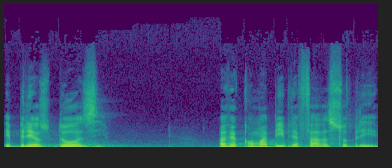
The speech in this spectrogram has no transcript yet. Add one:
Hebreus 12. Olha como a Bíblia fala sobre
